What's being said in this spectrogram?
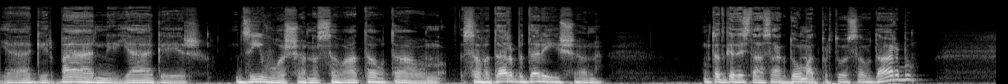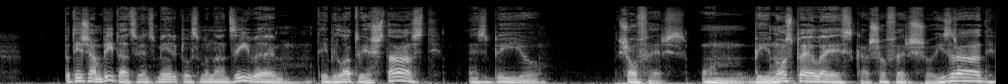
jēga ir bērni, jēga ir dzīvošana savā tautā un sava darba darīšana. Un tad, kad es tā sāku domāt par to savu darbu, patiešām bija tāds viens mirklis manā dzīvē, tie bija latviešu stāsti. Es biju šoferis un biju nospēlējis kā šoferis šo izrādi.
